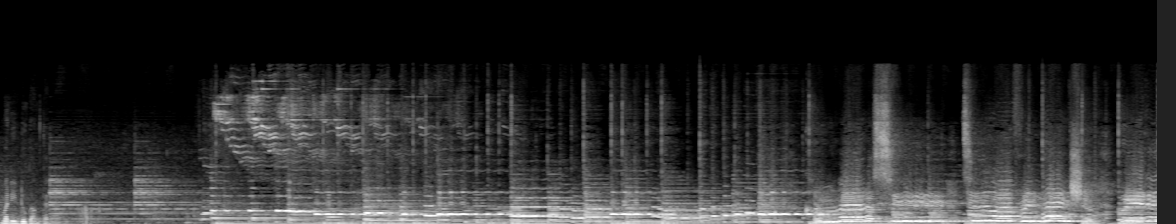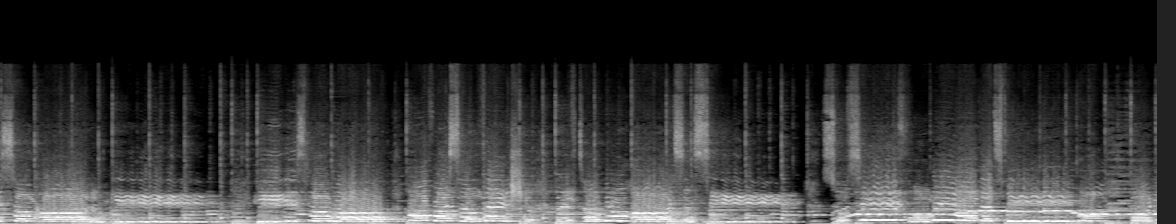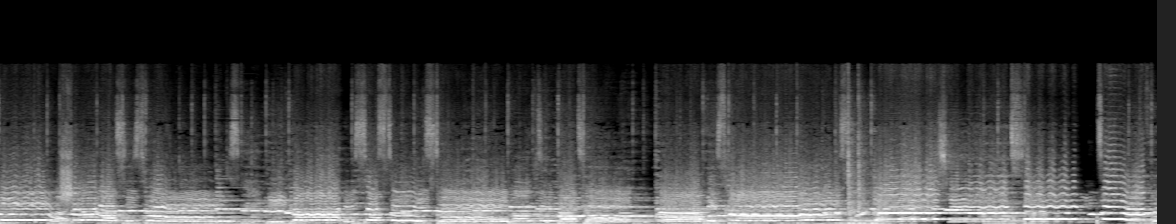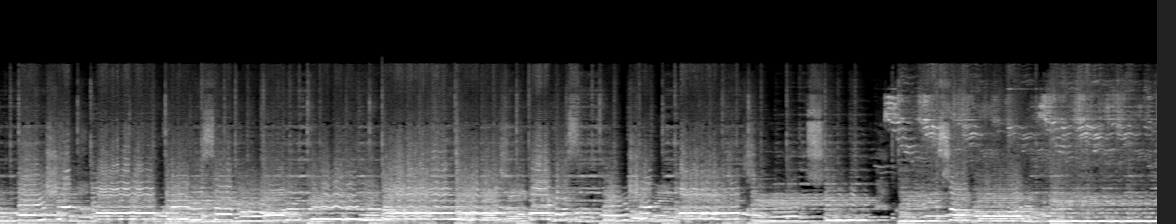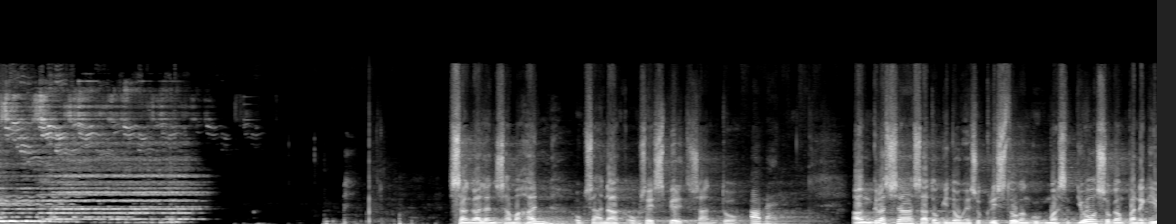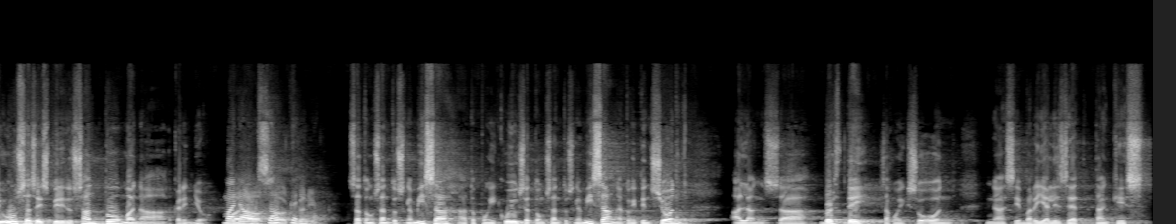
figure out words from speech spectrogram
Manindugang tanan. Of Sa ngalan samahan, ug sa anak, ug sa Espiritu Santo. Amen. Ang grasya sa atong Ginoong Heso Kristo, ang gugma sa Dios ug ang panagiusa sa Espiritu Santo manaa kaninyo. Manaw sa kanimo. Sa atong santos nga misa, ato pong ikuyog sa atong santos nga misa, nga atong intensyon, alang sa birthday sa akong igsuon nga si Maria Lizette Tangkis.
